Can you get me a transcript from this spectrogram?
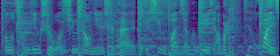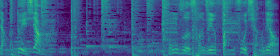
都曾经是我青少年时代这个性幻想的对象啊，不是幻想的对象啊！孔子曾经反复强调，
